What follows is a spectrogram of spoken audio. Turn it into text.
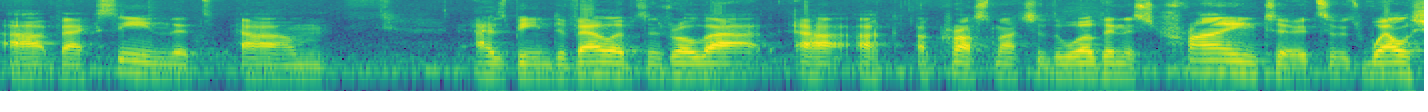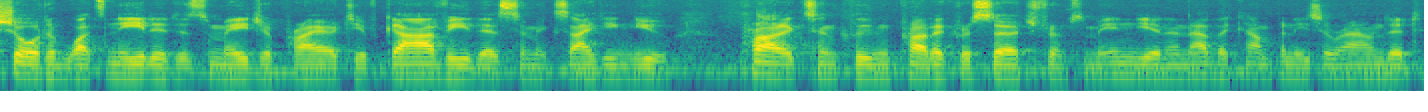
uh, vaccine that um, has been developed and rolled out uh, across much of the world and is trying to, it's, it's well short of what's needed as a major priority of Gavi. There's some exciting new products, including product research from some Indian and other companies around it.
